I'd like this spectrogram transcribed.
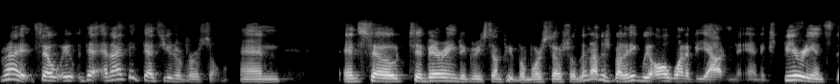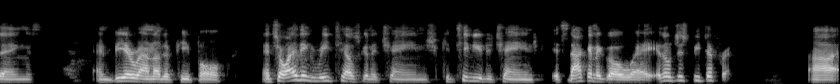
right. So it, and i think that's universal. And and so to varying degrees some people are more social than others but i think we all want to be out and, and experience things and be around other people. And so i think retail is going to change continue to change. It's not going to go away. It'll just be different. Uh,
